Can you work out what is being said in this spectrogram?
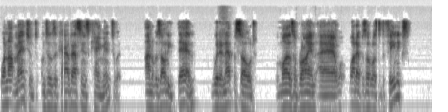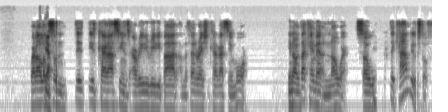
were not mentioned until the Cardassians came into it. And it was only then, with an episode with Miles O'Brien. Uh, what, what, episode was it? The Phoenix, where all of yeah. a sudden these, these Cardassians are really, really bad, and the Federation Cardassian War. You know that came out of nowhere. So they can do stuff.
